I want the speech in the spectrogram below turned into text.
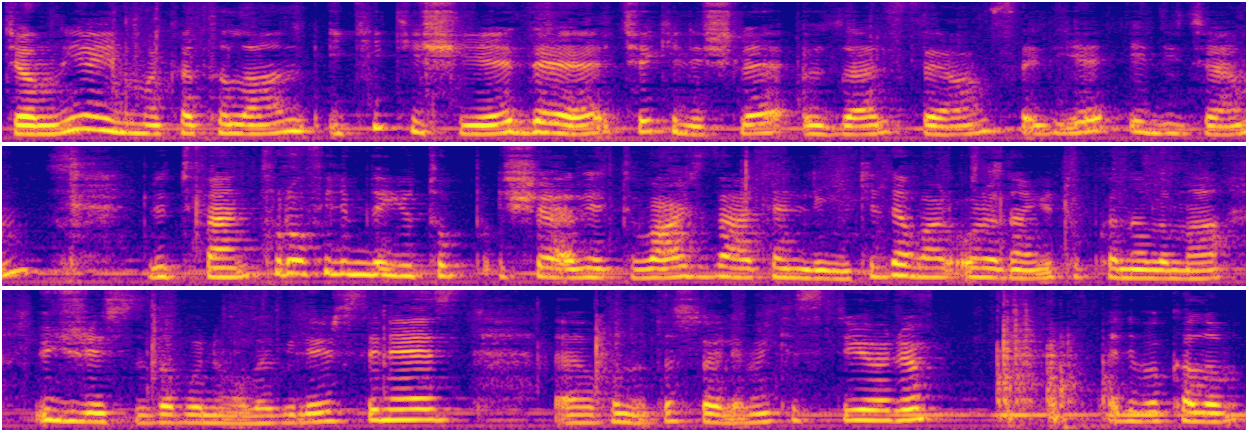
canlı yayınıma katılan iki kişiye de çekilişle özel seans hediye edeceğim. Lütfen profilimde YouTube işareti var. Zaten linki de var. Oradan YouTube kanalıma ücretsiz abone olabilirsiniz. Ee, Bunu da söylemek istiyorum. Hadi bakalım.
